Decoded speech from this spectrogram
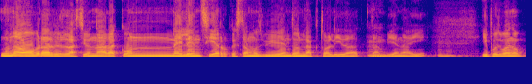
una obra relacionada con el encierro que estamos viviendo en la actualidad, también ahí. Y pues bueno,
